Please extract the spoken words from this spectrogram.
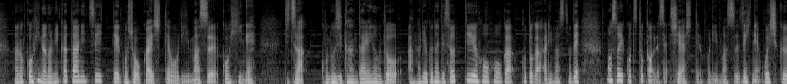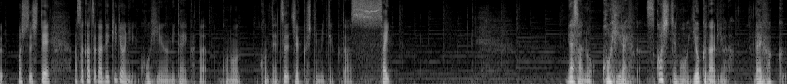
あのコーヒーの飲み方についてご紹介しております。コーヒーね、実はこの時間帯に飲むとあんまり良くないですよっていう方法が、ことがありますので、もうそういうコツとかをですね、シェアしております。ぜひね、美味しく、もしそして朝活ができるようにコーヒーを飲みたい方、このコンテンツチェックしてみてください。皆さんのコーヒーライフが少しでも良くなるようなライフハック。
